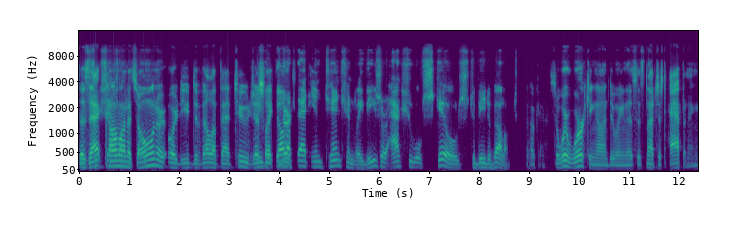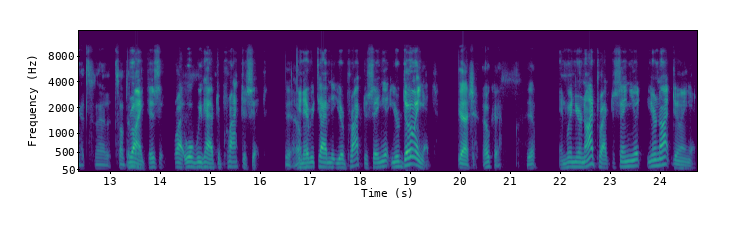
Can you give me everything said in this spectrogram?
Does that Success, come on its own or, or do you develop that too, just we like develop that intentionally these are actual skills to be developed Okay. So we're working on doing this. It's not just happening. It's not something that- right this right well we have to practice it yeah. and every time that you're practicing it you're doing it Gotcha. Okay. Yep. And when you're not practicing it you're not doing it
